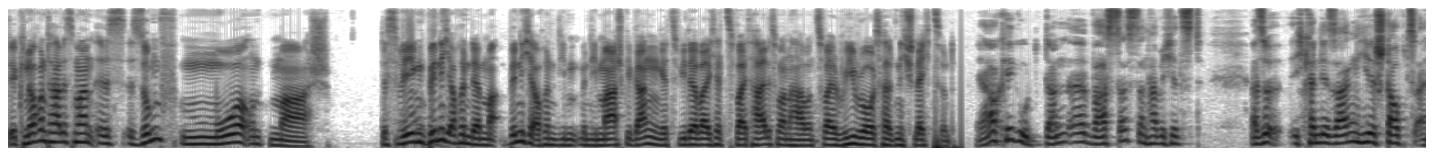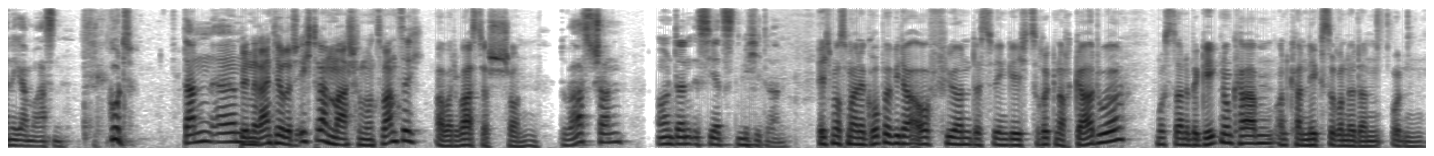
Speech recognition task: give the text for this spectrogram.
Der Knochentalisman ist Sumpf, Moor und Marsch. Deswegen bin ich auch in der Ma bin ich auch in die, in die Marsch gegangen jetzt wieder, weil ich halt zwei Talisman habe und zwei Rerolls halt nicht schlecht sind. Ja, okay, gut. Dann äh, war's das. Dann habe ich jetzt. Also, ich kann dir sagen, hier staubt's einigermaßen. Gut. Dann, ähm, Bin rein theoretisch ich dran, Marsch 25. Aber du warst ja schon. du warst schon. Und dann ist jetzt Michi dran. Ich muss meine Gruppe wieder aufführen, deswegen gehe ich zurück nach Gardur, muss da eine Begegnung haben und kann nächste Runde dann einen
